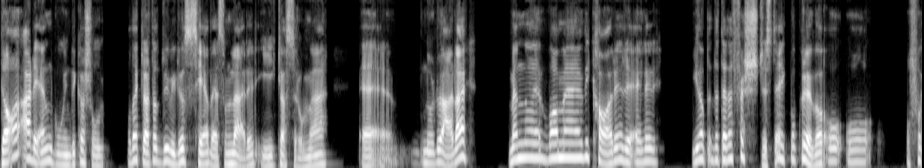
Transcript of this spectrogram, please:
Da er det en god indikasjon. Og det er klart at du vil jo se det som lærer i klasserommet eh, når du er der. Men eh, hva med vikarer, eller Dette er det første steg på å prøve å, å, å få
